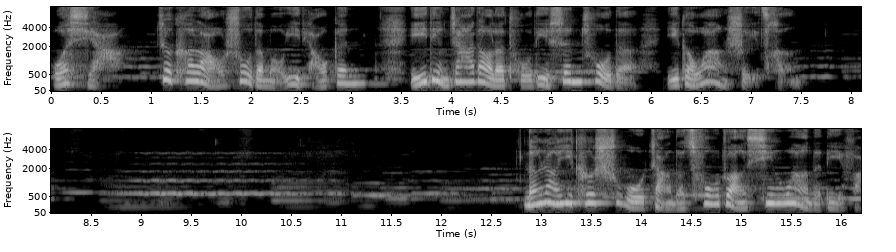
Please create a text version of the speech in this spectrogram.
我想，这棵老树的某一条根一定扎到了土地深处的一个望水层。能让一棵树长得粗壮兴旺的地方，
